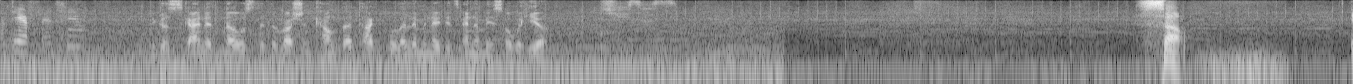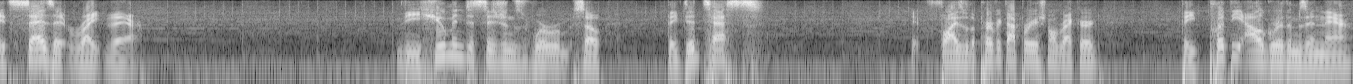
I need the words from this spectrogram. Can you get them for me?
Aren't they our friends now? Because Skynet knows that the Russian counterattack will eliminate its enemies over here. Jesus. So, it says it right there. The human decisions were so they did tests. It flies with a perfect operational record. They put the algorithms in there.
